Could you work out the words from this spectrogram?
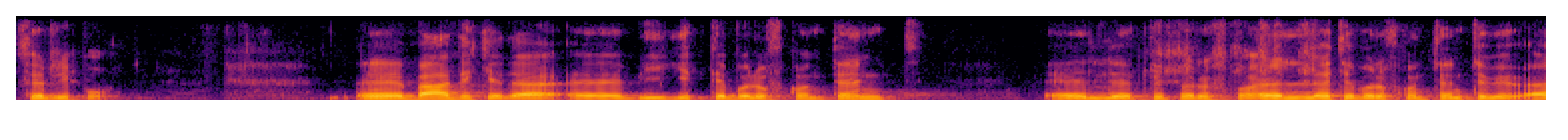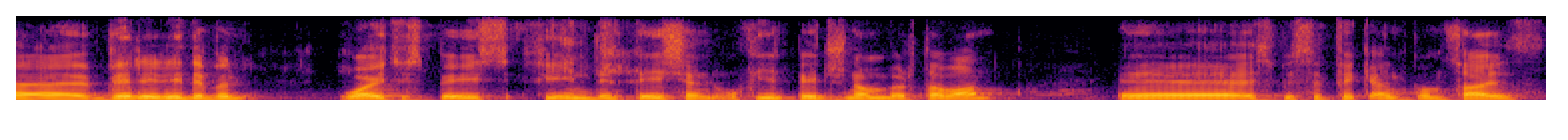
في ال report آه، بعد كده آه، بيجي ال table of content ال paper of ال table of content بيبقى very readable white space في indentation وفي ال page number طبعا. specific and concise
